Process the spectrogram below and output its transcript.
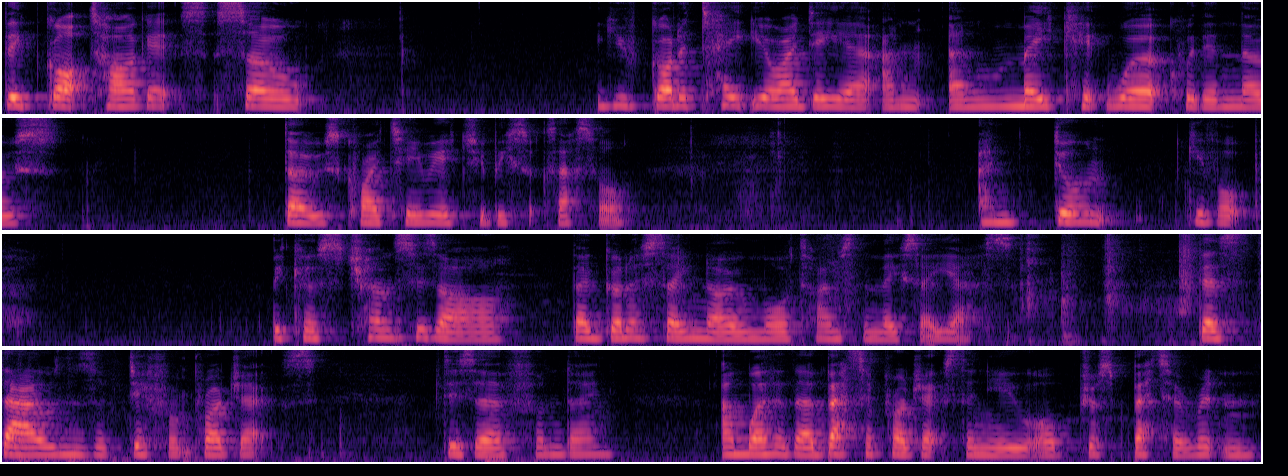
they've got targets. So you've got to take your idea and and make it work within those those criteria to be successful. And don't give up. Because chances are they're going to say no more times than they say yes. There's thousands of different projects deserve funding and whether they're better projects than you or just better written,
